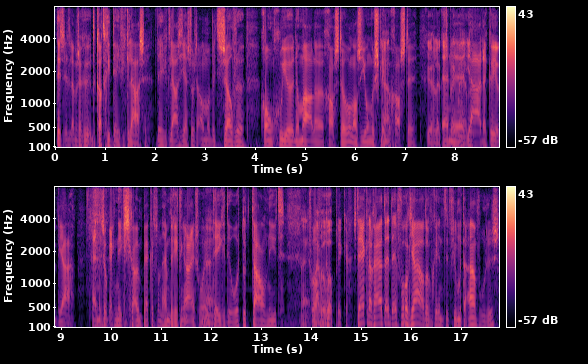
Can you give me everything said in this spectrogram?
dit is, laat maar zeggen, de categorie Davy Klaassen. Davy Klaassen, ja, soort allemaal een beetje hetzelfde. Gewoon goede, normale gasten, Hollandse jongens, slimme Ja. gasten. Kun je leuk En hebben. ja, daar kun je ook, ja. En er is ook echt niks schuimbekkend van hem de richting Ajax hoor. Nee. Integendeel hoor, totaal niet. nee, maar vooral hij van wil wel prikken. Sterker nog, hij had, vorig jaar hadden we een interview met de aanvoerders.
